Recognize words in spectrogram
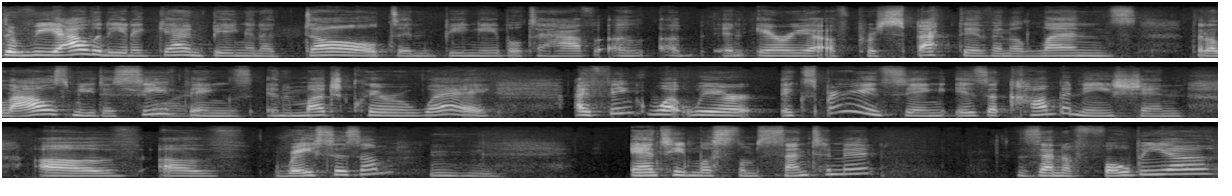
the reality, and again, being an adult and being able to have a, a, an area of perspective and a lens that allows me to see sure. things in a much clearer way, I think what we're experiencing is a combination of, of racism, mm-hmm. anti Muslim sentiment, xenophobia,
